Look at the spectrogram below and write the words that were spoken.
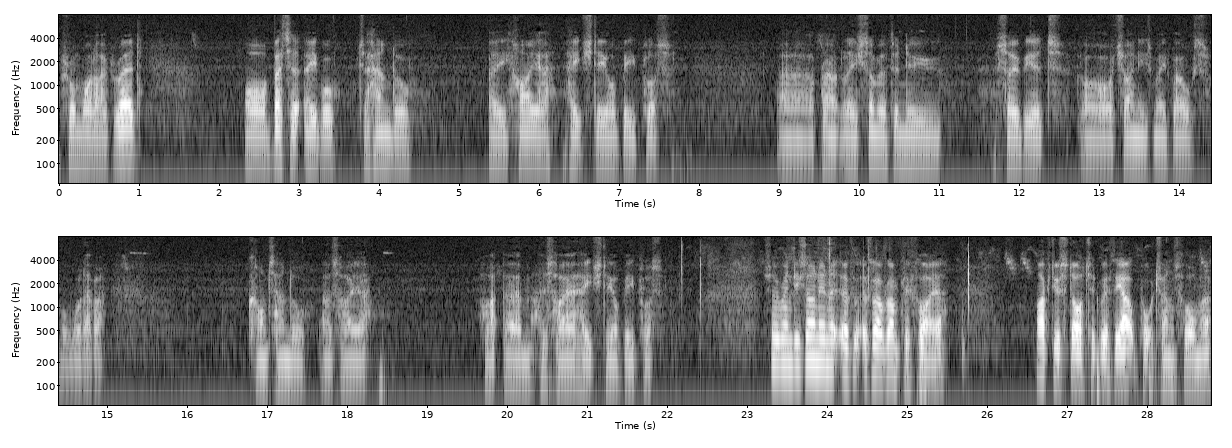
from what I've read are better able to handle a higher HT or B plus. Uh, apparently some of the new Soviet or Chinese made valves or whatever can't handle as higher um, as higher HT or B plus. So when designing a, a valve amplifier I've just started with the output transformer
